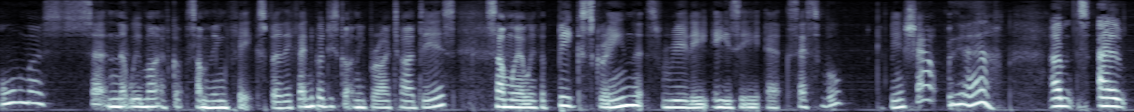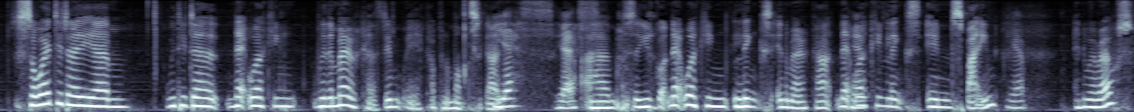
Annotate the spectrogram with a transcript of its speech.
almost certain that we might have got something fixed. But if anybody's got any bright ideas, somewhere with a big screen that's really easy accessible, give me a shout. Yeah. Um, uh, so I did a um, we did a networking with America, didn't we, a couple of months ago? Yes, yes. Um, so you've got networking links in America, networking links in Spain. yep. Anywhere else?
